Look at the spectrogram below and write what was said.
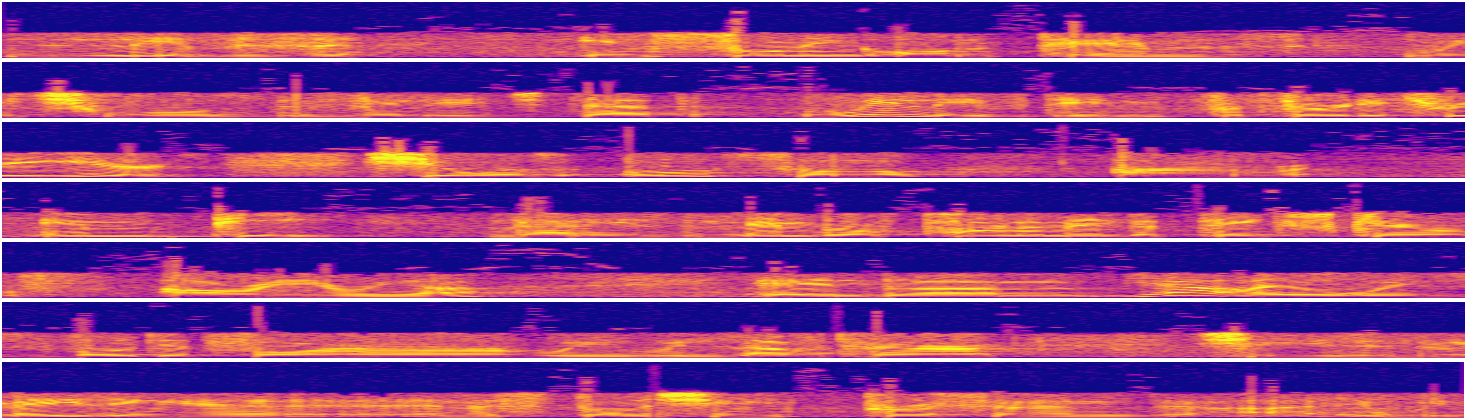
lives in Sonning on Thames, which was the village that we lived in for 33 years. She was also our MP, that is the member of parliament that takes care of our area. And um, yeah, I always voted for her. We, we loved her. She's an amazing, uh, an astonishing person and uh, with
